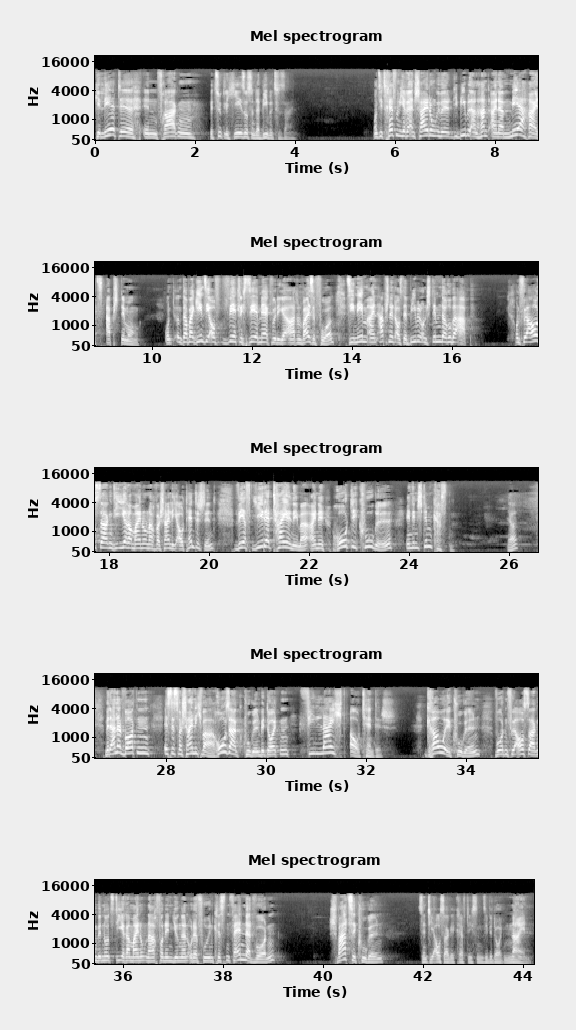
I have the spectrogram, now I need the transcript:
Gelehrte in Fragen bezüglich Jesus und der Bibel zu sein. Und sie treffen ihre Entscheidung über die Bibel anhand einer Mehrheitsabstimmung. Und, und dabei gehen sie auf wirklich sehr merkwürdige Art und Weise vor. Sie nehmen einen Abschnitt aus der Bibel und stimmen darüber ab. Und für Aussagen, die ihrer Meinung nach wahrscheinlich authentisch sind, wirft jeder Teilnehmer eine rote Kugel in den Stimmkasten. Ja? Mit anderen Worten ist es wahrscheinlich wahr. Rosa Kugeln bedeuten vielleicht authentisch. Graue Kugeln wurden für Aussagen benutzt, die ihrer Meinung nach von den Jüngern oder frühen Christen verändert wurden. Schwarze Kugeln sind die aussagekräftigsten. Sie bedeuten Nein.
